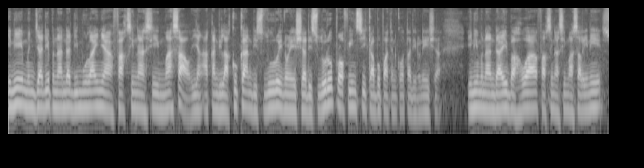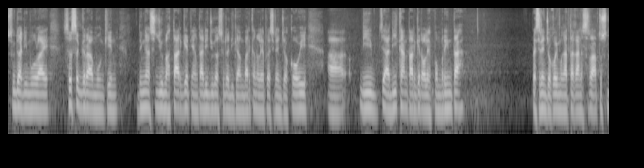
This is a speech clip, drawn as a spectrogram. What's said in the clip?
ini menjadi penanda dimulainya vaksinasi massal yang akan dilakukan di seluruh Indonesia, di seluruh provinsi, kabupaten, kota di Indonesia. Ini menandai bahwa vaksinasi massal ini sudah dimulai sesegera mungkin dengan sejumlah target yang tadi juga sudah digambarkan oleh Presiden Jokowi uh, dijadikan target oleh pemerintah. Presiden Jokowi mengatakan 182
